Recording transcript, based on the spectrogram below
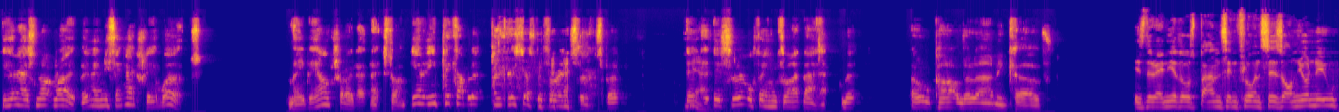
you know, that's not right. But then you think, actually, it works maybe I'll try that next time. You know, you pick up, it's just a for instance, but yeah. it, it's little things like that that are all part of the learning curve. Is there any of those bands' influences on your new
